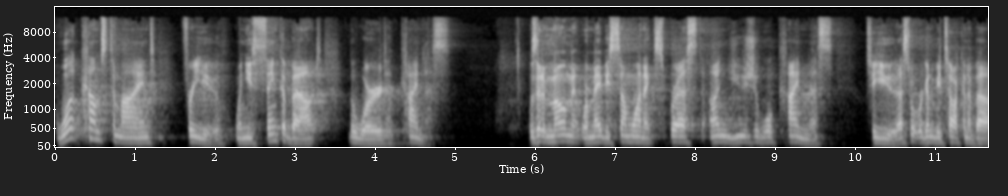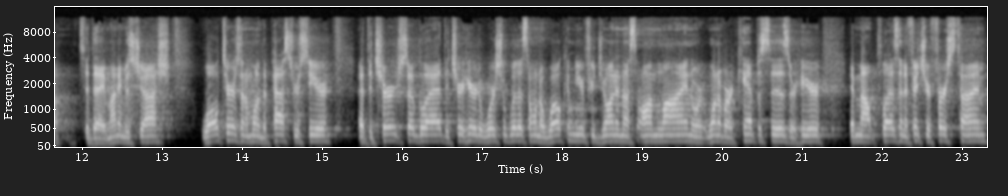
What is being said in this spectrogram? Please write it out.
What comes to mind for you when you think about the word kindness? Was it a moment where maybe someone expressed unusual kindness to you? That's what we're going to be talking about today. My name is Josh Walters, and I'm one of the pastors here at the church. So glad that you're here to worship with us. I want to welcome you if you're joining us online or at one of our campuses or here at Mount Pleasant. If it's your first time,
